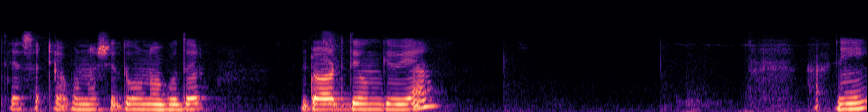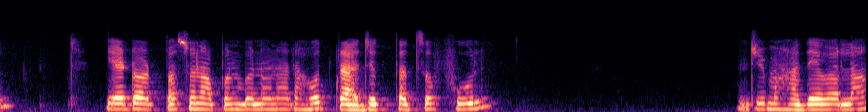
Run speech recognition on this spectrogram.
त्यासाठी आपण असे दोन अगोदर डॉट देऊन घेऊया. आणि या डॉटपासून आपण बनवणार आहोत प्राजक्ताचं फूल. जे महादेवाला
